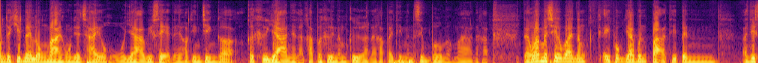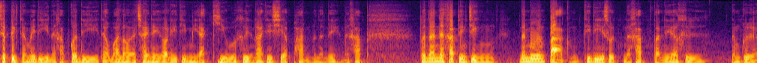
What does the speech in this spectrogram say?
คุณจะคิดในโรงพยาบาลคงจะใช้โอ้โหยาวิเศษเลยนะครับจริง ๆ ก็ก็คือยาเนี่ยแหละครับก็คือน้ำเกลือนะครับไปที่มันซิมเปิลมากๆนะครับแต่ว่าไม่ใช่ว่าน้ำไอ้พวกยาบนปากที่เป็นอันติเซปติกจะไม่ดีนะครับก็ดีแต่ว่าเราจะใช้ในกรณีที่มีอะคิวก็คือรายที่เฉียบพลันเท่านั้นเองนะครับเพราะฉะนั้นนะครับจริงๆน้ำมันบนปากที่ดีที่สุดนะครับตอนนี้ก็คือน้ำเกลือ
